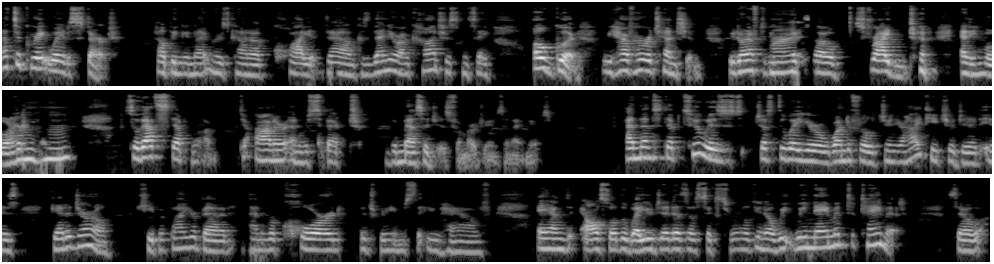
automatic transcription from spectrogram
That's a great way to start, helping your nightmares kind of quiet down because then your unconscious can say, Oh, good, we have her attention. We don't have to be right. so strident anymore. Mm-hmm. So that's step one to honor and respect the messages from our dreams and nightmares. And then step two is just the way your wonderful junior high teacher did is get a journal, keep it by your bed and record the dreams that you have. And also the way you did as a six year old, you know, we, we name it to tame it. So,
